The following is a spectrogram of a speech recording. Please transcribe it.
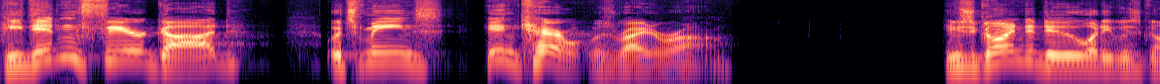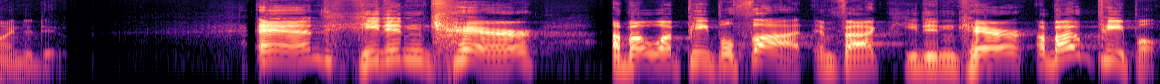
He didn't fear God, which means he didn't care what was right or wrong. He was going to do what he was going to do. And he didn't care about what people thought. In fact, he didn't care about people.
